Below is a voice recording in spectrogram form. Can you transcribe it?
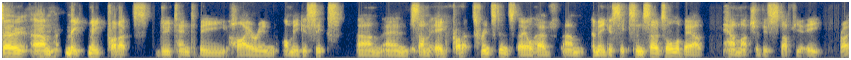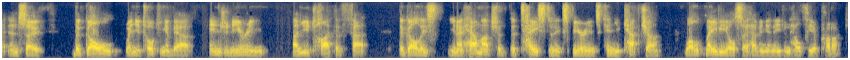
So, um, meat meat products do tend to be higher in omega 6. Um, and some egg products, for instance, they'll have um, omega 6. And so, it's all about how much of this stuff you eat, right? And so, the goal when you're talking about engineering a new type of fat, the goal is, you know, how much of the taste and experience can you capture while maybe also having an even healthier product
